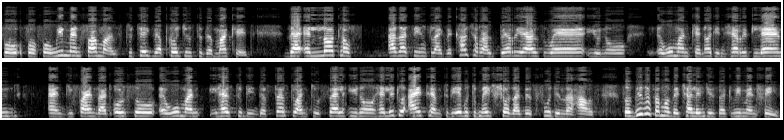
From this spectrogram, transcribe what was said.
for, for, for women farmers to take their produce to the market. There are a lot of other things like the cultural barriers where you know a woman cannot inherit land and you find that also a woman has to be the first one to sell, you know, her little item to be able to make sure that there's food in the house. So these are some of the challenges that women face.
